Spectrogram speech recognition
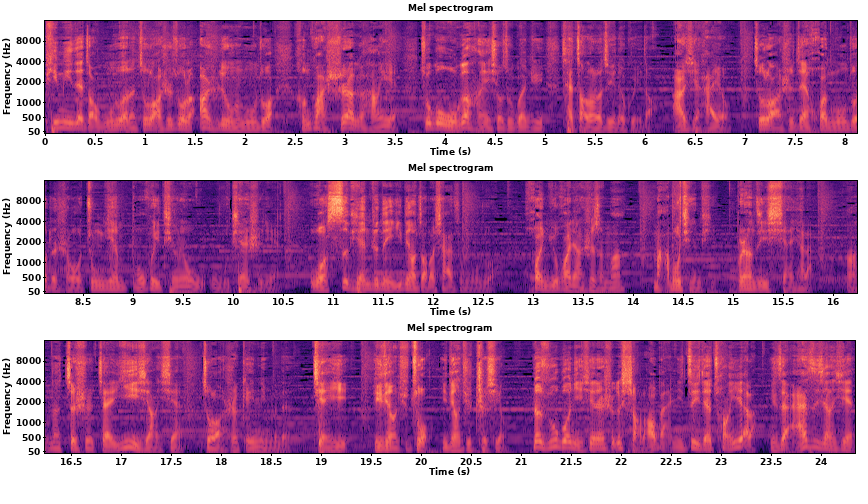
拼命在找工作呢。周老师做了二十六份工作，横跨十二个行业，做过五个行业销售冠军，才找到了自己的轨道。而且还有，周老师在换工作的时候，中间不会停留五五天时间，我四天之内一定要找到下一份工作。换句话讲是什么？马不停蹄，不让自己闲下来啊。那这是在意向线，周老师给你们的建议，一定要去做，一定要去执行。那如果你现在是个小老板，你自己在创业了，你在 S 象限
